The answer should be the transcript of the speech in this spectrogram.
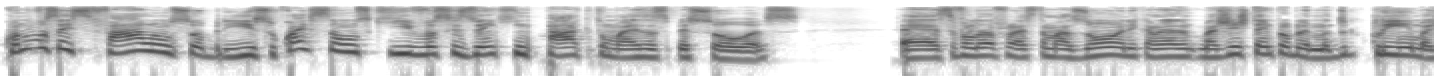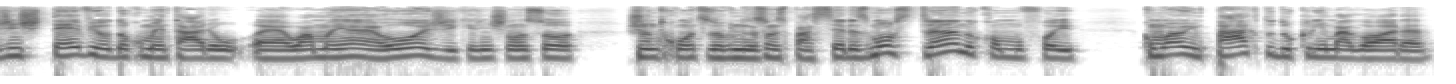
quando vocês falam sobre isso, quais são os que vocês veem que impactam mais as pessoas? É, você falou da floresta amazônica, mas a gente tem problema do clima. A gente teve o documentário é, O Amanhã é Hoje, que a gente lançou junto com outras organizações parceiras, mostrando como foi, como é o impacto do clima agora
